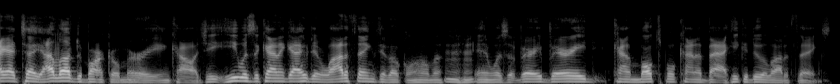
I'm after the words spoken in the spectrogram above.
I got to tell you, I loved DeMarco Murray in college. He, he was the kind of guy who did a lot of things at Oklahoma Mm-hmm. and was a very varied, kind of multiple kind of back. He could do a lot of things.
